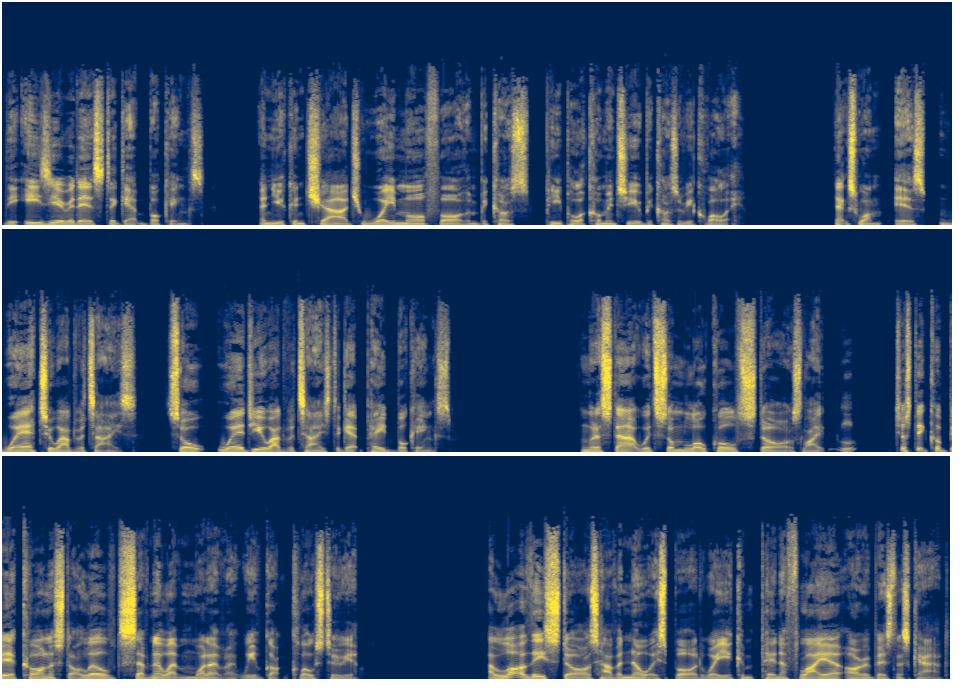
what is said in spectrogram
the easier it is to get bookings and you can charge way more for them because people are coming to you because of your quality. Next one is where to advertise. So, where do you advertise to get paid bookings? I'm going to start with some local stores, like just it could be a corner store, a little 7 Eleven, whatever we've got close to you. A lot of these stores have a notice board where you can pin a flyer or a business card.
